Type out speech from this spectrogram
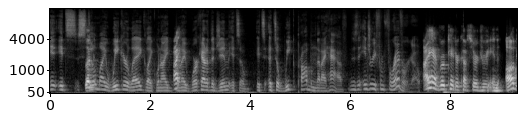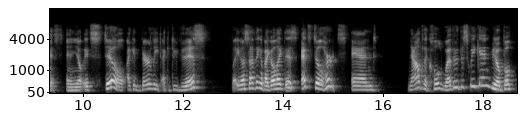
it, it's still Look- my weaker leg. Like when I, I- when I work out at the gym, it's a it's it's a weak problem that I have. This is an injury from forever ago. I had rotator cuff surgery in August, and you know it's still I can barely I can do this, But you know something, if I go like this, it still hurts. And now the cold weather this weekend, you know, both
